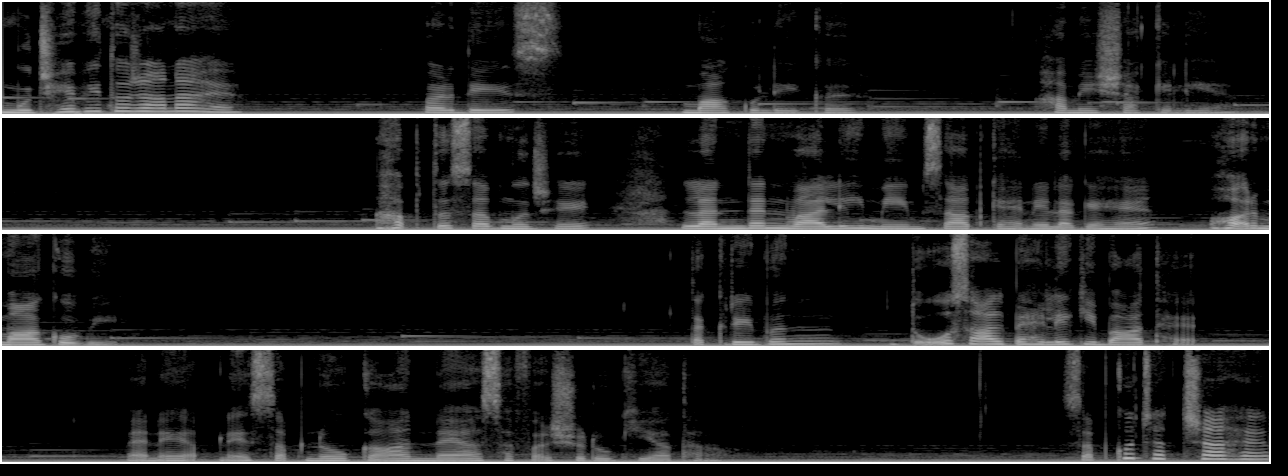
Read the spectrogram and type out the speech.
मुझे भी तो जाना है। परदेश माँ को लेकर हमेशा के लिए। अब तो सब मुझे लंदन वाली मेम साहब कहने लगे हैं और माँ को भी। तकरीबन दो साल पहले की बात है। मैंने अपने सपनों का नया सफ़र शुरू किया था। सब कुछ अच्छा है,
